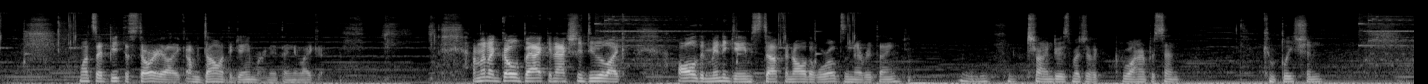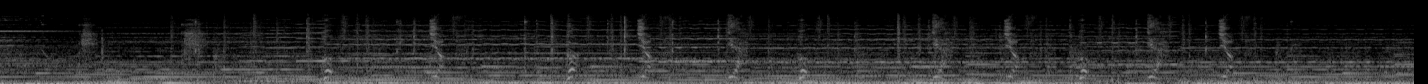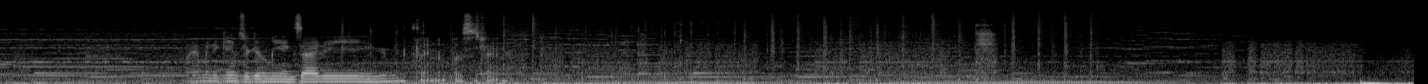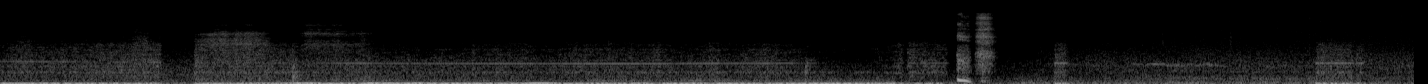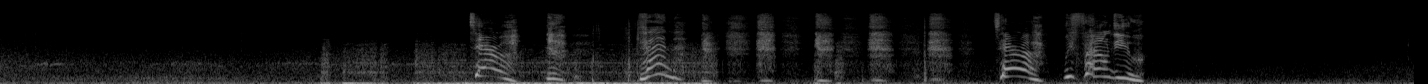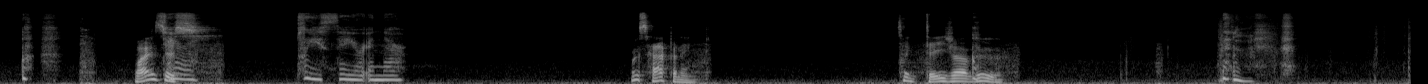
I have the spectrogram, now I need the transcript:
once I beat the story, like, I'm done with the game or anything. Like, I'm gonna go back and actually do, like, all the minigame stuff and all the worlds and everything. Try and do as much of a 100% completion. Are giving me anxiety? Claimant plus trying. Why is this? Please say you're in there. What's happening? It's like deja vu. Oh.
